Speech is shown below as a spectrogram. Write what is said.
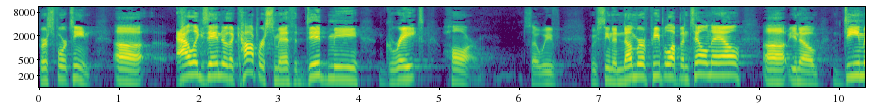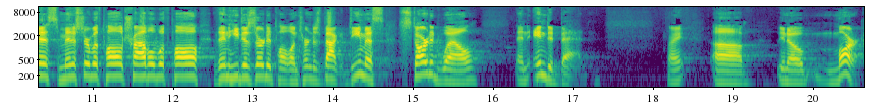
Verse 14, uh, Alexander the coppersmith did me great harm. So we've, We've seen a number of people up until now. Uh, you know, Demas ministered with Paul, traveled with Paul, then he deserted Paul and turned his back. Demas started well and ended bad. Right? Uh, you know, Mark.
